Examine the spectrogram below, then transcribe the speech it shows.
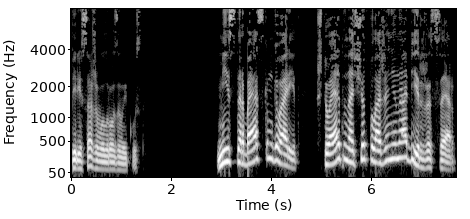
пересаживал розовый куст. «Мистер Беском говорит, что это насчет положения на бирже, сэр,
